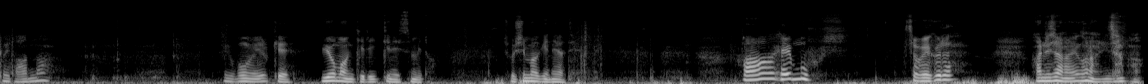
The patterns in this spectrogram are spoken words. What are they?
거의 다 왔나? 여기 보면 이렇게 위험한 길이 있긴 있습니다. 조심하긴 해야 돼. 아, 해무. 저왜 그래? 아니잖아, 이건 아니잖아.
